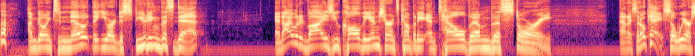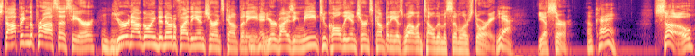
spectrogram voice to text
I'm going to note that you are disputing this debt. And I would advise you call the insurance company and tell them this story. And I said, okay, so we are stopping the process here. Mm-hmm. You're now going to notify the insurance company, and mm-hmm. you're advising me to call the insurance company as well and tell them a similar story. Yeah. Yes, sir. Okay. So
